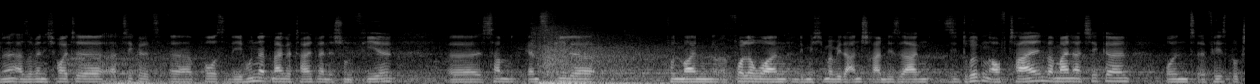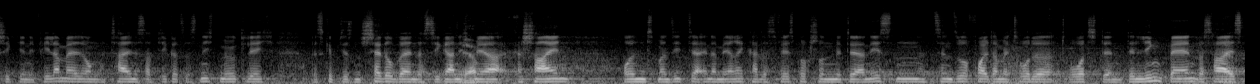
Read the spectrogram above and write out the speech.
Ne? Also wenn ich heute Artikel äh, poste, die 100 Mal geteilt werden, ist schon viel. Äh, es haben ganz viele von meinen Followern, die mich immer wieder anschreiben, die sagen, sie drücken auf Teilen bei meinen Artikeln und äh, Facebook schickt ihnen eine Fehlermeldung. Teilen des Artikels ist nicht möglich. Es gibt diesen Shadowban, dass die gar nicht ja. mehr erscheinen. Und man sieht ja in Amerika, dass Facebook schon mit der nächsten Zensurfoltermethode droht, den, den Link-Ban. Das heißt,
